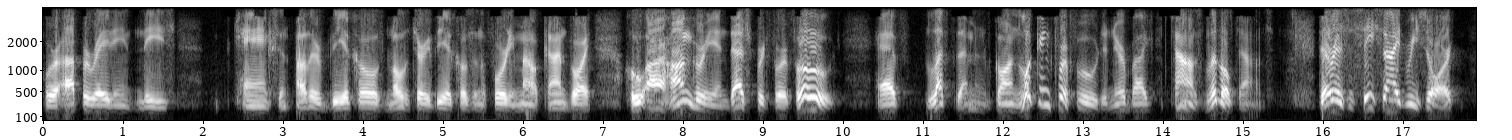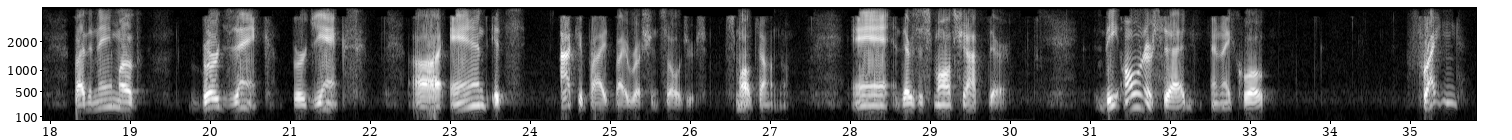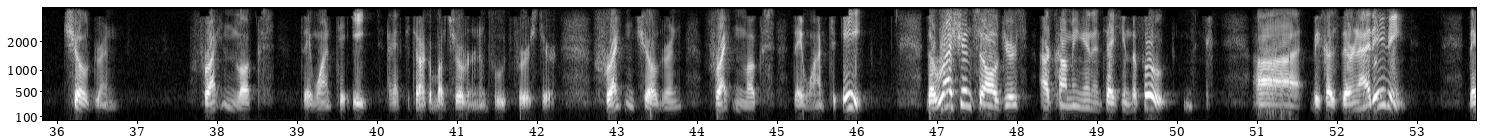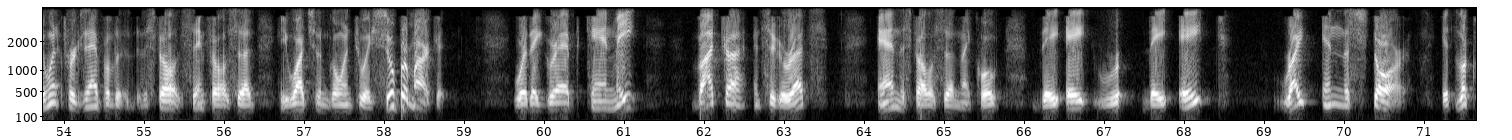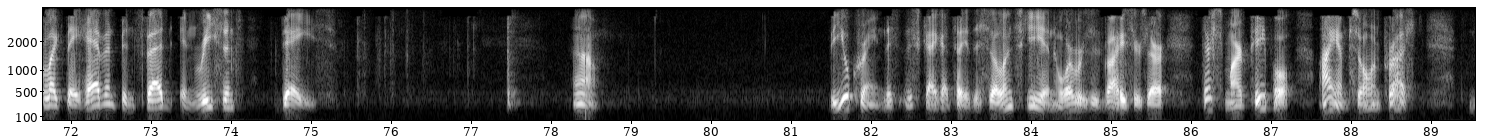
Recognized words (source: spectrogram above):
who are operating these tanks and other vehicles, military vehicles in the 40-mile convoy, who are hungry and desperate for food, have left them and have gone looking for food in nearby towns, little towns. There is a seaside resort by the name of Berdzansk, Berdyansk, uh, and it's occupied by Russian soldiers. Small town, though. And there's a small shop there. The owner said, and I quote, frightened children, frightened looks, they want to eat. I have to talk about children and food first here. Frightened children, frightened looks, they want to eat. The Russian soldiers are coming in and taking the food uh, because they're not eating. they went, for example, this fellow, same fellow said he watched them go into a supermarket where they grabbed canned meat, vodka, and cigarettes. And this fellow said, and I quote, they ate, they ate right in the store. It looked like they haven't been fed in recent days. Now, the Ukraine, this this guy, I got to tell you, this Zelensky and whoever his advisors are, they're smart people. I am so impressed.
